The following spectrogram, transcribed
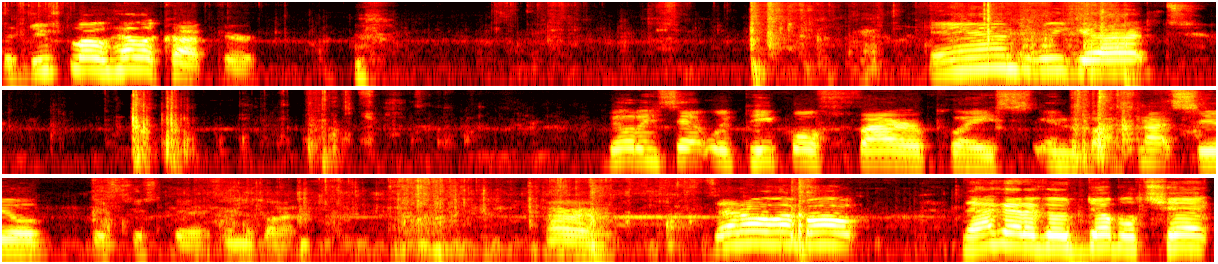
the Duplo helicopter. and we got building set with people fireplace in the box. Not sealed, it's just uh, in the box. All right. Is that all I bought? Now I got to go double check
